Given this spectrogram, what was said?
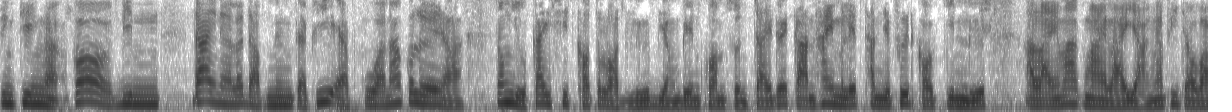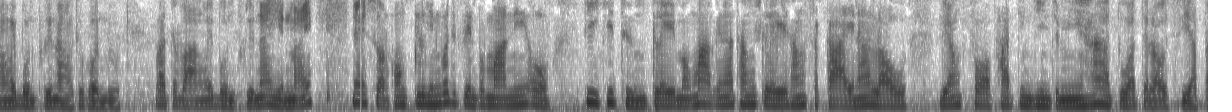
จริงๆอะก็บินได้ในระดับหนึ่งแต่พี่แอบกลัวนะก็เลยอะต้องอยู่ใกล้ชิดเขาตลอดหรือเบี่ยงเบนความสนใจด้วยการให้เมล็ดธัญพืชเขากินหรืออะไรมากมายหลายอย่างนะ พี่จะวางไว้บนพื้นเอาทุกคนดู ว่าจะวางไว้บนพื้นน่าเห็นไหม ในส่วนของกรีนก็จะเป็นประมาณนี้โอ้พี่คิดถึงเกรมากๆเลยนะ ทั้งเกรทั้งสกายนะ เราเลี้ยงฟอร์พัดจริงๆ จะมี 5 ตัวแต่เราเสียไป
